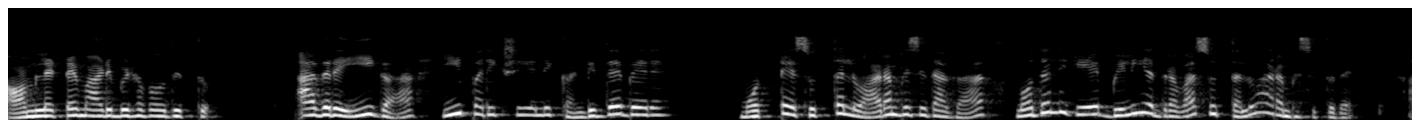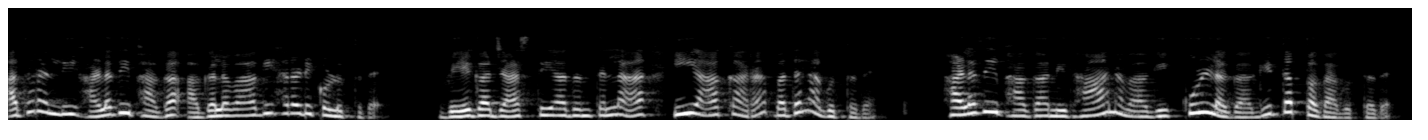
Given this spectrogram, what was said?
ಆಮ್ಲೆಟ್ಟೇ ಮಾಡಿಬಿಡಬಹುದಿತ್ತು. ಆದರೆ ಈಗ ಈ ಪರೀಕ್ಷೆಯಲ್ಲಿ ಕಂಡಿದ್ದೇ ಬೇರೆ. ಮೊಟ್ಟೆ ಸುತ್ತಲು ಆರಂಭಿಸಿದಾಗ ಮೊದಲಿಗೆ ಬಿಳಿಯ ದ್ರವ ಸುತ್ತಲು ಆರಂಭಿಸುತ್ತದೆ. ಅದರಲ್ಲಿ ಹಳದಿ ಭಾಗ ಅಗಲವಾಗಿ ಹರಡಿಕೊಳ್ಳುತ್ತದೆ. ವೇಗ ಜಾಸ್ತಿಯಾದಂತೆಲ್ಲ ಈ ಆಕಾರ ಬದಲಾಗುತ್ತದೆ. ಹಳದಿ ಭಾಗ ನಿಧಾನವಾಗಿ ಕುಳ್ಳಗಾಗಿ ದಪ್ಪಗಾಗುತ್ತದೆ.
